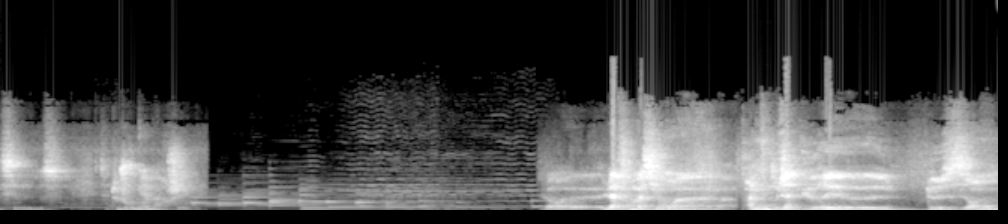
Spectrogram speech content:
C'est toujours bien marché. Alors, euh, la formation à nous a duré euh, deux ans.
